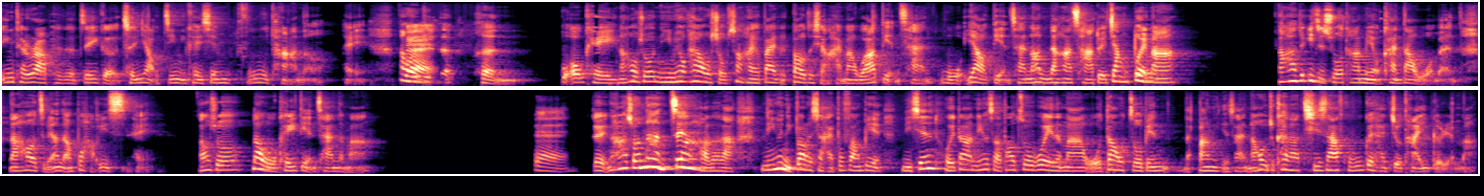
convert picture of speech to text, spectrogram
interrupt 的这个程咬金，你可以先服务他呢？嘿，那我觉得很不 OK。然后说你没有看到我手上还有抱着抱着小孩吗？我要点餐，我要点餐，然后你让他插队，这样对吗？然后他就一直说他没有看到我们，然后怎么样？怎样不好意思，嘿。然后说那我可以点餐了吗？对对，然后他说那这样好了啦，你因为你抱了小孩不方便，你先回到你有找到座位了吗？我到周边来帮你点餐，然后我就看到其实他服务柜台就他一个人嘛，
